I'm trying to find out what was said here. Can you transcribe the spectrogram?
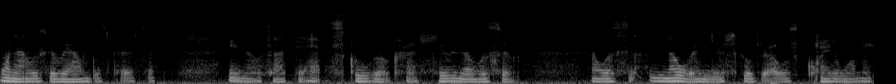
when I was around this person, you know, so I'd say I had a schoolgirl crush, even though I was a, I was nowhere near schoolgirl, I was quite a woman.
